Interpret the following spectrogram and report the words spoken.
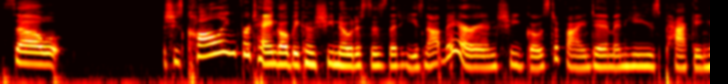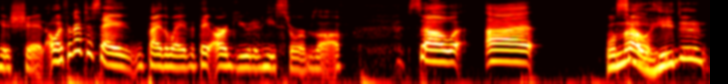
So she's calling for Tango because she notices that he's not there and she goes to find him and he's packing his shit. Oh, I forgot to say by the way that they argued and he storms off. So, uh Well, no, So- he didn't.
